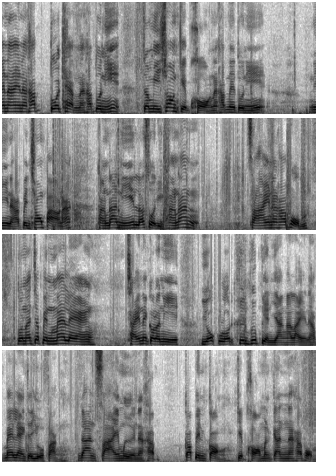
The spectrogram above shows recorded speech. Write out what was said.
ายในนะครับ ตัวแคปนะครับ ตัวนี้จะมีช่องเก็บของนะครับในตัวนี้นี่นะครับเป็นช่องเปล่านะ ทางด้านนี้แล้วส่วนอีกทางด้านซ้ายนะครับ ผมตัวนั้นจะเป็นแม่แรงใช้ในกรณียกรถขึ้นเพื่อเปลี่ยนยางอะไหล่นะครับ แม่แรงจะอยู่ฝั่งด้านซ้ายมือนะครับ ก็เป็นกล่องเก็บของเหมือนกันนะครับ ผม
